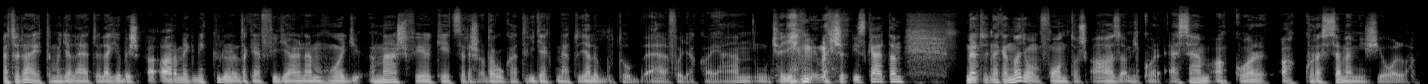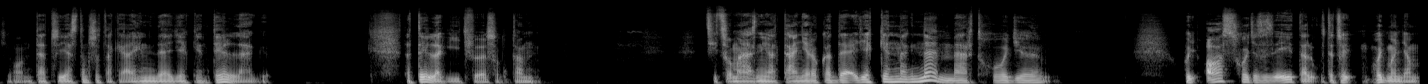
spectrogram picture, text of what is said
mert hogy rájöttem, hogy a lehető legjobb, és arra még, még külön oda kell figyelnem, hogy másfél-kétszeres adagokat vigyek, mert hogy előbb-utóbb elfogy a kajám, úgyhogy én még meg se piszkáltam. Mert hogy nekem nagyon fontos az, amikor eszem, akkor, akkor a szemem is jól lakjon. Tehát, hogy ezt nem szoktak elhinni, de egyébként tényleg, tehát tényleg így föl szoktam cicomázni a tányérokat, de egyébként meg nem, mert hogy, hogy az, hogy ez az étel, tehát hogy, hogy mondjam,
